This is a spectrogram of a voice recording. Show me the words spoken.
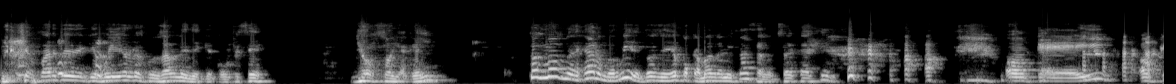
de que aparte de que fui yo el responsable y de que confesé, yo soy aquel. Entonces no me dejaron dormir, entonces llegué poca madre a mi casa, lo que sea cada quien. Ok, ok.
